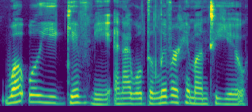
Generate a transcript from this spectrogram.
What will ye give me, and I will deliver him unto you?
